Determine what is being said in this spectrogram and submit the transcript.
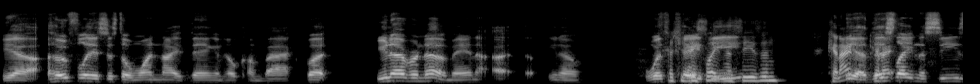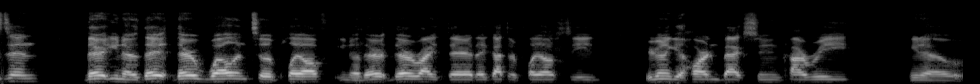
Yeah, hopefully it's just a one night thing and he'll come back. But you never know, man. I, you know, with Especially this late in the season. Can I? Yeah, can this I, late in the season, they're you know they they're well into playoff. You know they're they're right there. They got their playoff seed. You're gonna get Harden back soon. Kyrie, you know,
